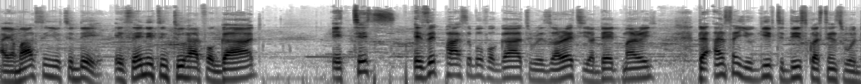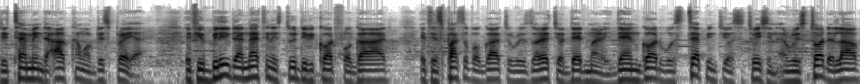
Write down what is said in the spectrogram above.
I am asking you today, is anything too hard for God? It is, is it possible for God to resurrect your dead marriage? The answer you give to these questions will determine the outcome of this prayer. If you believe that nothing is too difficult for God, it is possible for God to resurrect your dead marriage, then God will step into your situation and restore the love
